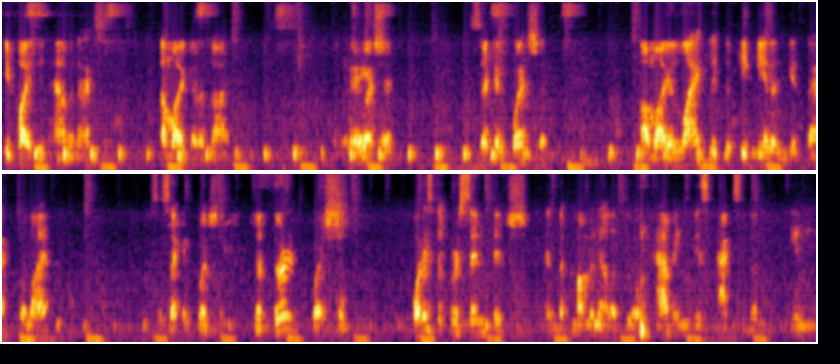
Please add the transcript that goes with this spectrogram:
if I did have an accident, am I gonna die? Okay. question. Second question, am I likely to kick in and get back to life? It's the second question. The third question, what is the percentage and the commonality of having this accident in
